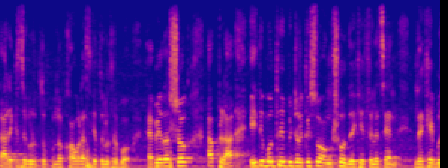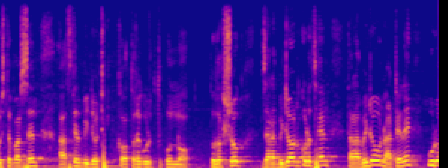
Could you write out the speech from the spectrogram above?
তার কিছু গুরুত্বপূর্ণ খবর আজকে তুলে ধরবো। হ্যাঁ প্রিয় দর্শক, আপনারা ইতিমধ্যে ভিডিওর কিছু অংশ দেখে ফেলেছেন, দেখে বুঝতে পারছেন আজকের ভিডিও ঠিক কতটা গুরুত্বপূর্ণ। তো দর্শক, যারা ভিডিও অন করেছেন, তারা ভিডিও না টেনে পুরো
